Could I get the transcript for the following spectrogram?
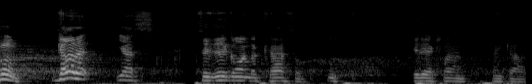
Boom! Got it! Yes! So they did go on the castle. Ooh. They did climb. Thank God.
